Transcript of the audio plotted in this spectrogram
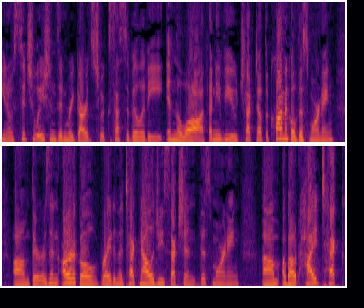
you know, situations in regards to accessibility in the law. If any of you checked out the Chronicle this morning, um, there is an article right in the technology section this morning um, about high-tech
